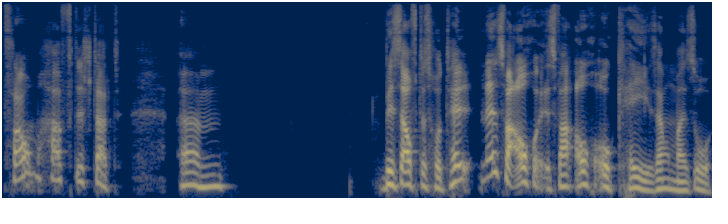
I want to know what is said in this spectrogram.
Traumhafte Stadt. Ähm, bis auf das Hotel, ne, es war auch, es war auch okay, sagen wir mal so.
